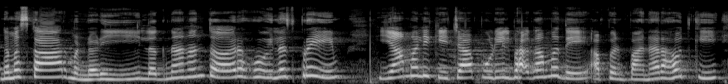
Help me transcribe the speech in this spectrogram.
नमस्कार मंडळी. लग्नानंतर होईलच प्रेम. या मालिकेच्या पुढील भागामध्ये आपण पाहणार आहोत की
